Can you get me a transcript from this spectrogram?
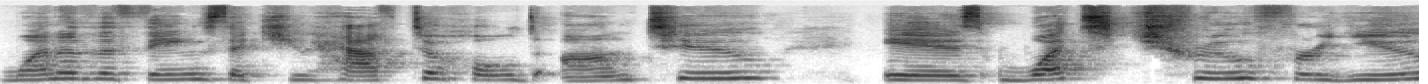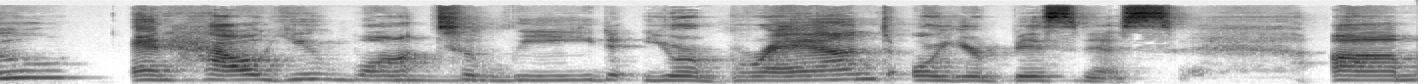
one of the things that you have to hold on to is what's true for you and how you want to Mhm. lead your brand or your business. Um,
